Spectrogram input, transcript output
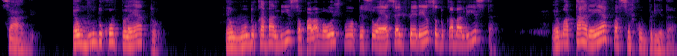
Sabe? É um mundo completo. É um mundo cabalista. Eu falava hoje para uma pessoa, essa é a diferença do cabalista. é uma tarefa a ser cumprida,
